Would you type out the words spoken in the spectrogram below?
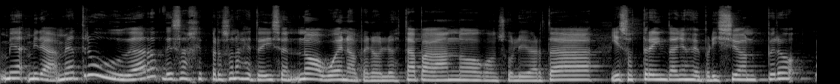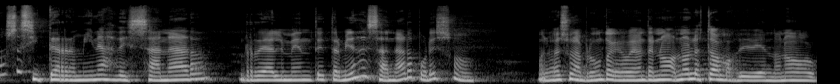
me- mira, me atrevo a dudar de esas personas que te dicen, no, bueno, pero lo está pagando con su libertad y esos 30 años de prisión, pero no sé si terminas de sanar realmente. ¿Terminas de sanar por eso? Bueno, es una pregunta que obviamente no, no lo estamos viviendo, ¿no?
